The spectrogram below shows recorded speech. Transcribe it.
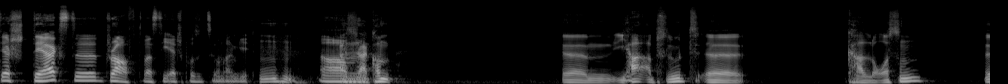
der stärkste Draft, was die Edge-Position angeht. Mhm. Ähm, Also da kommen ähm, ja absolut äh, Carl Lawson äh,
